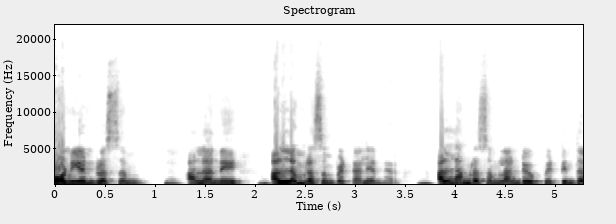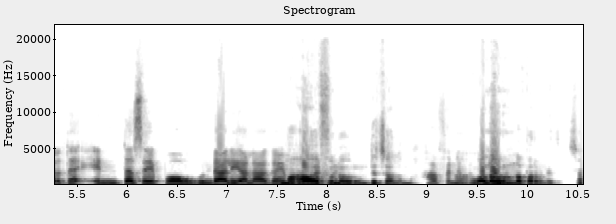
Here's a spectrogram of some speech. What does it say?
ఆనియన్ రసం. అలానే. అల్లం రసం పెట్టాలి అన్నారు. అల్లం రసం లాంటివి పెట్టిన తర్వాత ఎంతసేపు ఉండాలి అలాగా హాఫ్ అన్ అవర్ ఉంటే చాలమ్మా. Half an hour. One hour ఉన్నా పర్వాలేదు. సో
